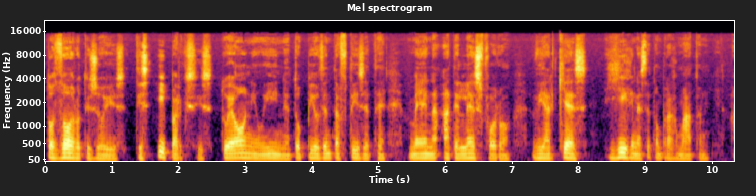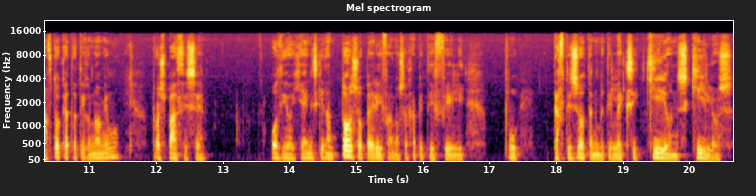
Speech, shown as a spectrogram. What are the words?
το δώρο της ζωής, της ύπαρξης, του αιώνιου είναι, το οποίο δεν ταυτίζεται με ένα ατελέσφορο, διαρκές γίγνεσθε των πραγμάτων. Αυτό κατά τη γνώμη μου προσπάθησε ο Διογέννης και ήταν τόσο περήφανος αγαπητοί φίλοι που ταυτιζόταν με τη λέξη «κίον σκύλος».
